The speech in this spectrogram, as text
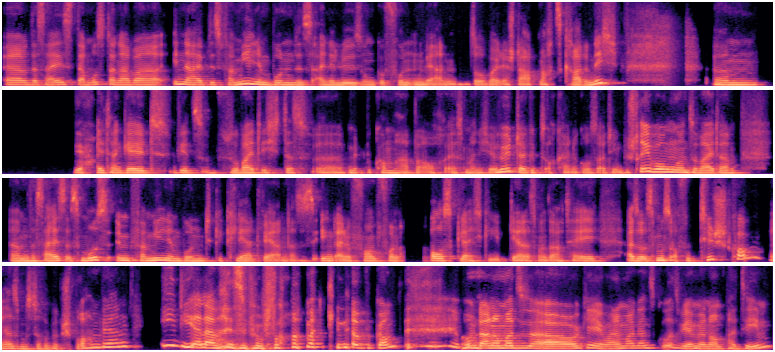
Äh, Das heißt, da muss dann aber innerhalb des Familienbundes eine Lösung gefunden werden, so, weil der Staat macht es gerade nicht. Ähm, Ja. Elterngeld wird, so- soweit ich das äh, mitbekommen habe, auch erstmal nicht erhöht. Da gibt es auch keine großartigen Bestrebungen und so weiter. Ähm, das heißt, es muss im Familienbund geklärt werden, dass es irgendeine Form von Ausgleich gibt. Ja, dass man sagt, hey, also es muss auf den Tisch kommen, ja, es muss darüber gesprochen werden, idealerweise bevor man Kinder bekommt, um dann nochmal zu sagen, ah, okay, warte mal ganz kurz, wir haben ja noch ein paar Themen.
